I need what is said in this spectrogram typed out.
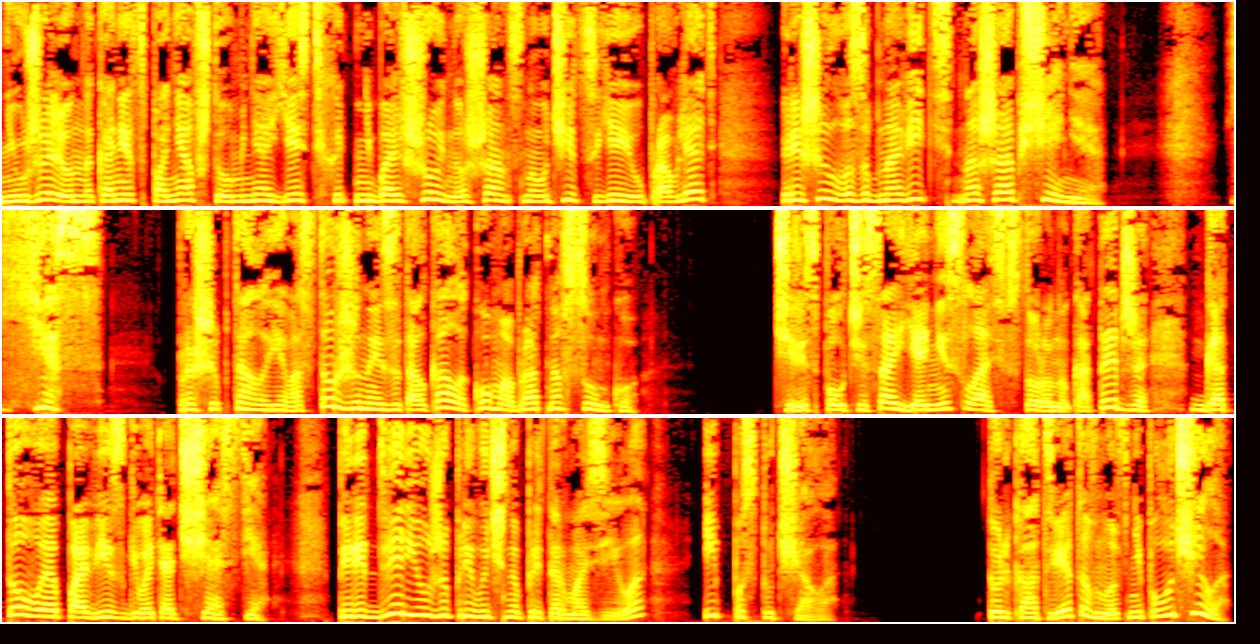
Неужели он, наконец, поняв, что у меня есть хоть небольшой, но шанс научиться ею управлять, решил возобновить наше общение? «Yes!» Прошептала я восторженно и затолкала ком обратно в сумку. Через полчаса я неслась в сторону коттеджа, готовая повизгивать от счастья. Перед дверью уже привычно притормозила и постучала. Только ответа вновь не получила.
